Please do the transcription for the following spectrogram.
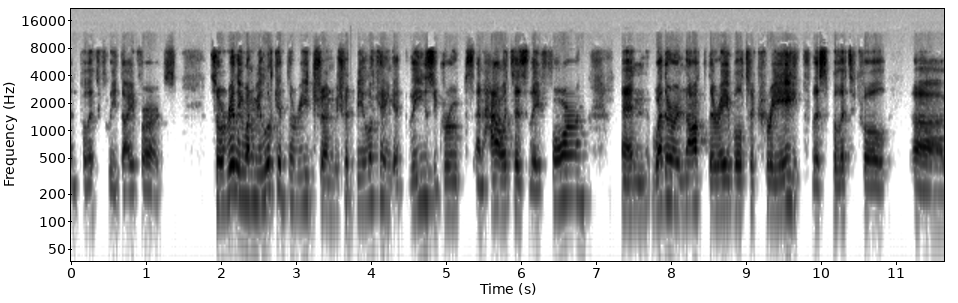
and politically diverse. So really, when we look at the region, we should be looking at these groups and how it is they form and whether or not they're able to create this political, uh,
